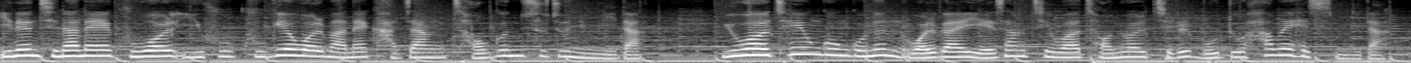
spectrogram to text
이는 지난해 9월 이후 9개월 만에 가장 적은 수준입니다. 6월 채용 공고는 월가의 예상치와 전월치를 모두 하회했습니다.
